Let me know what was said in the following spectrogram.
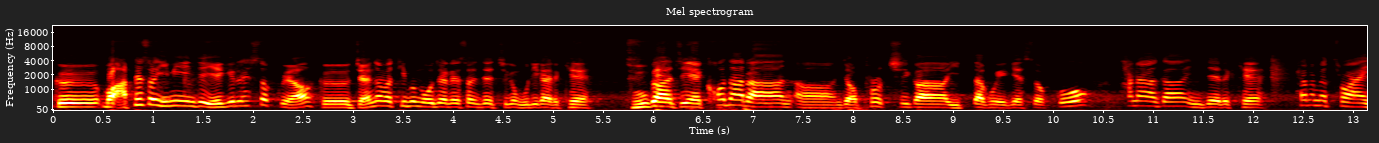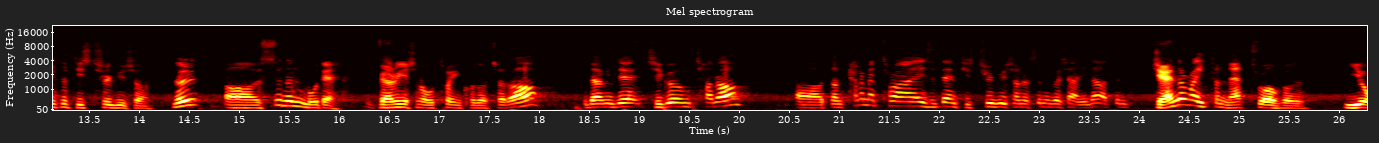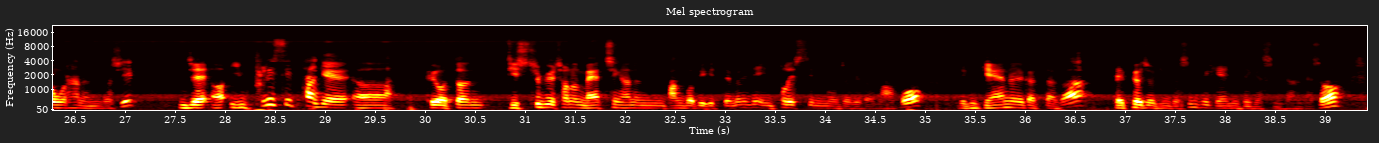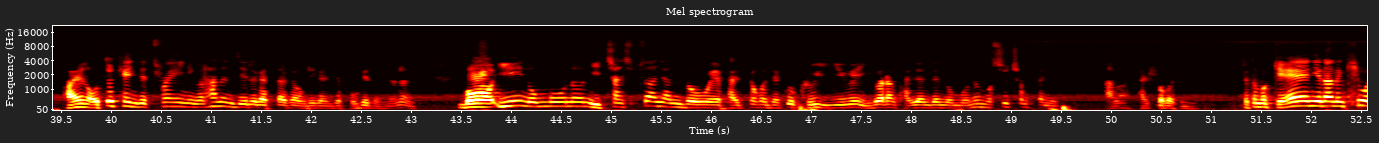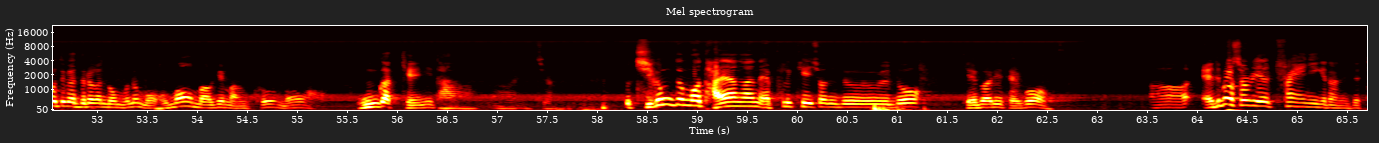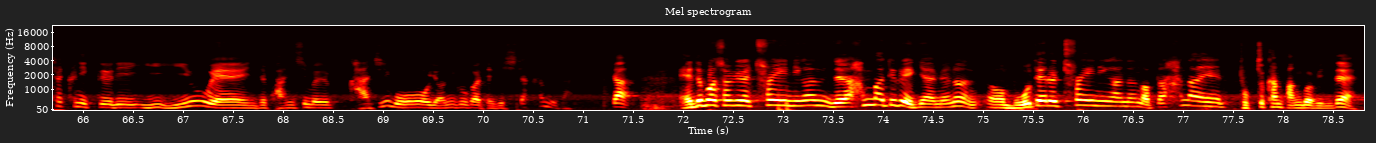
그 뭐 앞에서 이미 이제 얘기를 했었고요. 그 제너러티브 모델에서 이제 지금 우리가 이렇게 두 가지의 커다란 어 이제 어프로치가 있다고 얘기했었고 하나가 이제 이렇게 parameterized distribution을 어 쓰는 모델, variation autoencoder처럼 그 다음에 이제 지금처럼 어 어떤 parameterized 된 distribution을 쓰는 것이 아니라 어떤 generator network을 이용을 하는 것이 이제 어 implicit하게 어, 그 어떤 distribution을 매칭하는 방법이기 때문에 이제 implicit 모델이라고 하고 그 GAN을 갖다가 대표적인 것이 이제 GAN이 되겠습니다. 그래서 과연 어떻게 이제 트레이닝을 하는지를 갖다가 우리가 이제 보게 되면은 뭐 이 논문은 2014년도에 발표가 됐고 그 이후에 이거랑 관련된 논문은 뭐 수천 편이 아마 발표가 됩니다. 그래서 뭐 GAN이라는 키워드가 들어간 논문은 뭐 어마어마하게 많고 뭐 온갖 GAN이 다 어, 있죠. 뭐 지금도 뭐 다양한 애플리케이션들도 개발이 되고 어, adversarial training이라는 이제 테크닉들이 이 이후에 이제 관심을 가지고 연구가 되기 시작합니다. 그러니까 adversarial training은 이제 한마디로 얘기하면은 어, 모델을 트레이닝하는 어떤 하나의 독특한 방법인데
